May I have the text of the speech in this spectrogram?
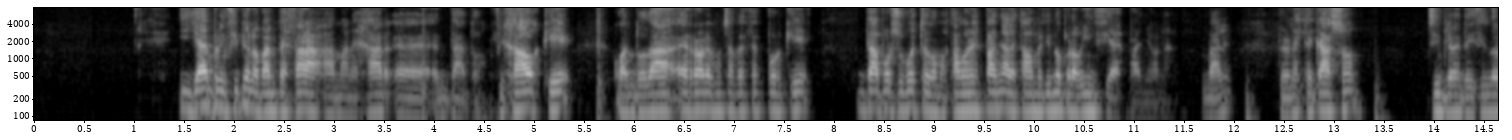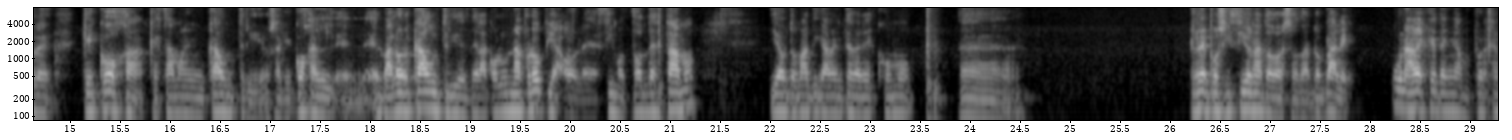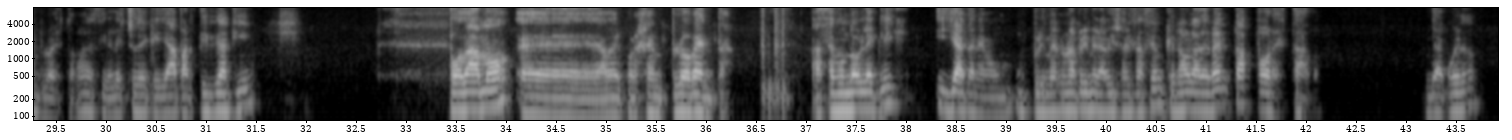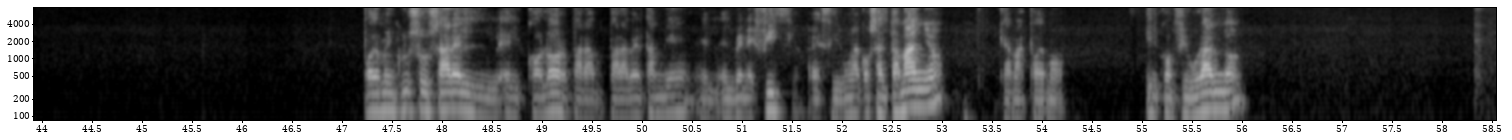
y ya en principio nos va a empezar a, manejar eh, datos. Fijaos que cuando da errores muchas veces porque da por supuesto que como estamos en España le estamos metiendo provincias españolas, ¿vale? Pero en este caso, simplemente diciéndole que coja, que estamos en country, o sea, que coja el valor country desde la columna propia o le decimos dónde estamos, y automáticamente veréis cómo eh, reposiciona todos esos datos. Vale, una vez que tengamos, por ejemplo, esto, ¿no? Es decir, el hecho de que ya a partir de aquí podamos, eh, a ver, por ejemplo, venta. Hacemos un doble clic y ya tenemos una primera visualización que nos habla de ventas por estado. ¿De acuerdo? Podemos incluso usar el, color para, ver también el, beneficio. Es decir, una cosa el tamaño, que además podemos ir configurando.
